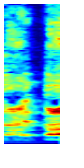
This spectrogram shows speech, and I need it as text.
Bye, bye.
